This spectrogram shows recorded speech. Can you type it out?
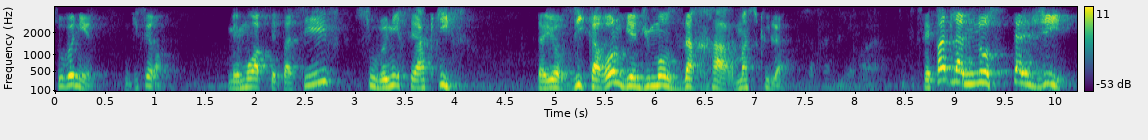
Souvenir, différent. Mémoire, c'est passif. Souvenir, c'est actif. D'ailleurs, zikaron vient du mot zachar, masculin. Ce n'est pas de la nostalgie.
